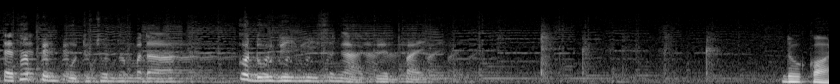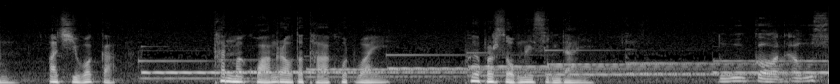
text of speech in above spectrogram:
แต่ถ้าเป็นปุถุชนธรรมดา ก็ดูดีมีสง่าเกินไป ดูก่อนอาชีวกะ ท่านมาขวางเราตถาคตไว้ เพื่อประสงค์ในสิ่งใด ดูก่อนอาวุโส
